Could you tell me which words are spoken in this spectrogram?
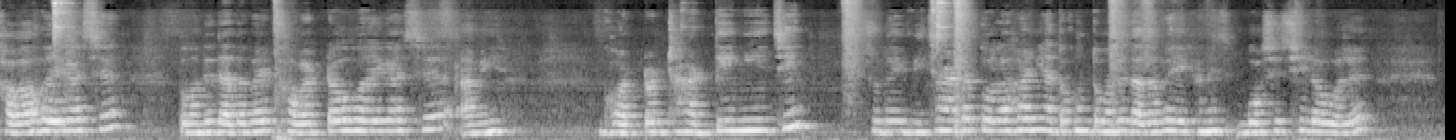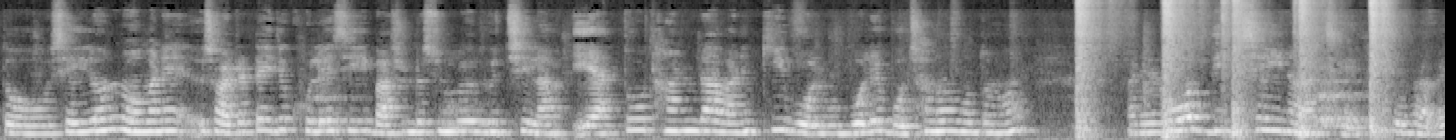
খাওয়া হয়ে গেছে। তোমাদের দাদাভাইয়ের খাবারটাও হয়ে গেছে। আমি ঘরটর ঝাড় দিয়ে নিয়েছি। শুধু এই বিছানাটা তোলা হয়নি এতক্ষণ তোমাদের দাদাভাই এখানে বসেছিল বলে। তো সেই জন্য মানে সোয়েটারটা এই যে খুলেছি বাসন টাসনগুলো ধুচ্ছিলাম। এত ঠান্ডা মানে কি বলব? বলে বোঝানোর মতো নয়। মানে রোদ দিচ্ছেই না আজকে সেভাবে।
